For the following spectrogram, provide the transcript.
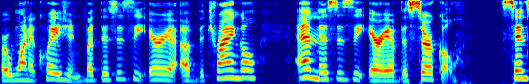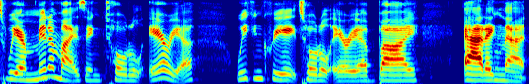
or one equation, but this is the area of the triangle and this is the area of the circle. Since we are minimizing total area, we can create total area by adding that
